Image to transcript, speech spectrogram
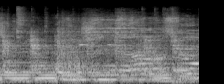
Now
